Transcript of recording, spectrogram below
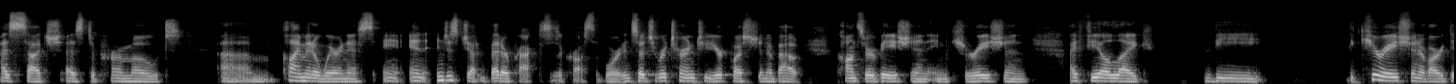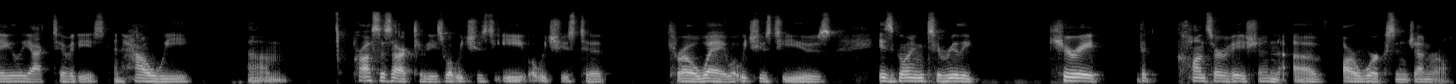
as such as to promote um, climate awareness and, and, and, just better practices across the board. And so, to return to your question about conservation and curation, I feel like the the curation of our daily activities and how we um, process our activities, what we choose to eat, what we choose to throw away, what we choose to use, is going to really curate the conservation of our works in general.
